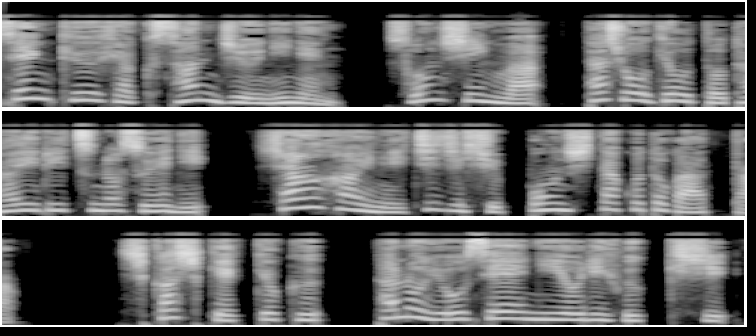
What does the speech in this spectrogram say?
1932年、孫信は他商業と対立の末に上海に一時出奔したことがあった。しかし結局、他の要請により復帰し、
